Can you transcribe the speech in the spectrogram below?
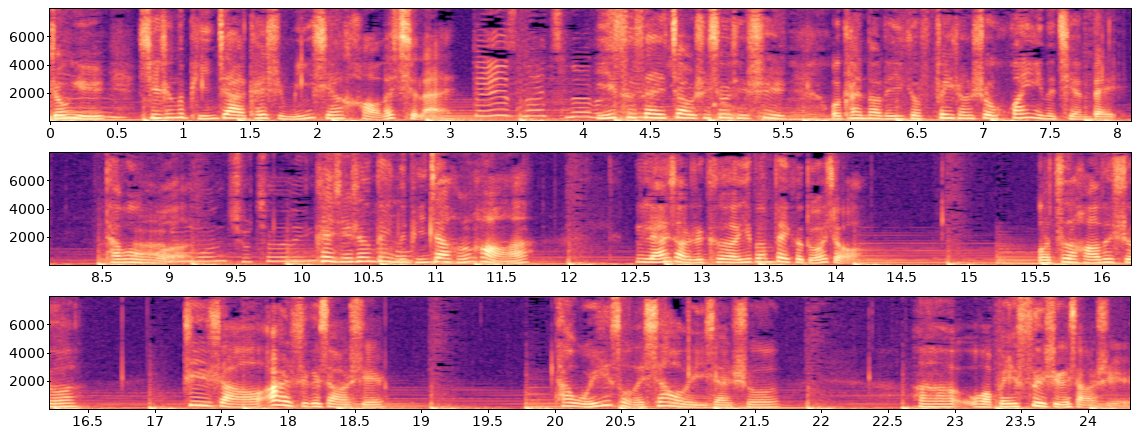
终于，学生的评价开始明显好了起来。一次在教室休息室，我看到了一个非常受欢迎的前辈，他问我：“看学生对你的评价很好啊，你两小时课一般备课多久？”我自豪地说：“至少二十个小时。”他猥琐地笑了一下，说：“嗯，我背四十个小时。”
